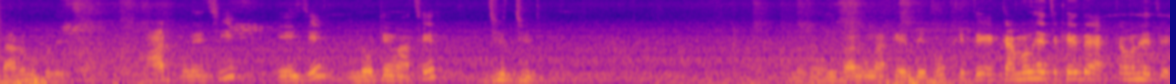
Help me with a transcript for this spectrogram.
দারুণ করেছি। আর করেছি এই যে লোটে মাছের ঝুরঝুরি। এবার ওনাকে দেবো খেতে। কেমন হয়েছে? খেয়ে দেখ, কেমন হয়েছে?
